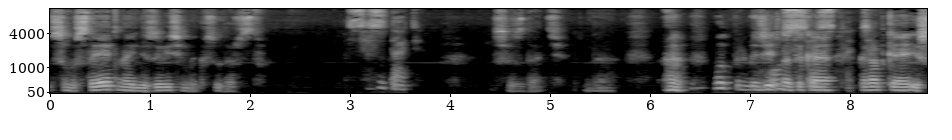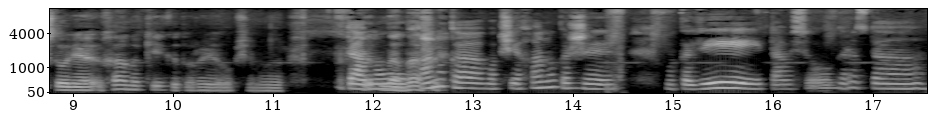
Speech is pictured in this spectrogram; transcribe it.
самостоятельное независимое государство. Создать. Создать, да. Вот приблизительно Воссоздать. такая краткая история Хануки, которая, в общем, да, ну наших... Ханука, вообще Ханука же Маковей, там все гораздо...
